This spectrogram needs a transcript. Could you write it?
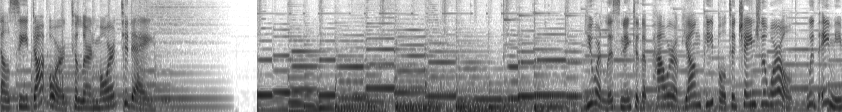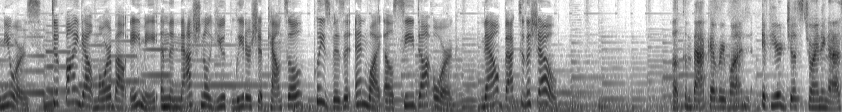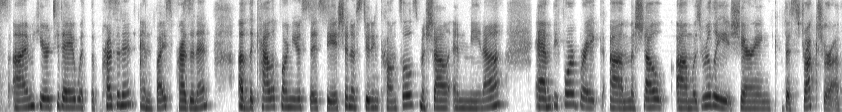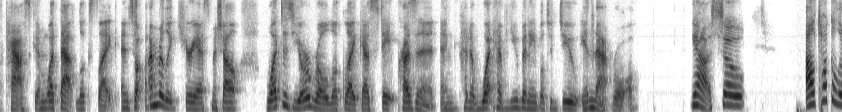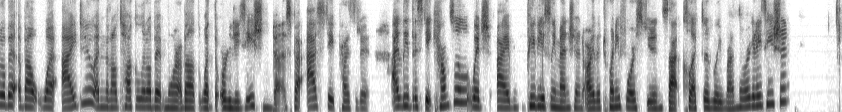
nylc.org to learn more today. You are listening to The Power of Young People to Change the World with Amy Meuers. To find out more about Amy and the National Youth Leadership Council, please visit nylc.org. Now back to the show. Welcome back, everyone. If you're just joining us, I'm here today with the president and vice president of the California Association of Student Councils, Michelle and Mina. And before break, um, Michelle um, was really sharing the structure of CASC and what that looks like. And so I'm really curious, Michelle, what does your role look like as state president and kind of what have you been able to do in that role? Yeah, so I'll talk a little bit about what I do, and then I'll talk a little bit more about what the organization does. But as state president, I lead the state council, which I previously mentioned are the 24 students that collectively run the organization.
